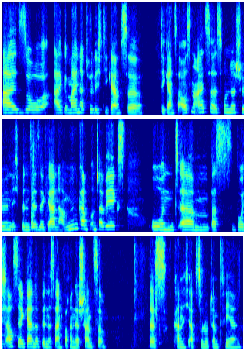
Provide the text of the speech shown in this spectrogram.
Also allgemein natürlich die ganze, die ganze Außenalster ist wunderschön. Ich bin sehr, sehr gerne am Mühlenkamp unterwegs. Und ähm, was, wo ich auch sehr gerne bin, ist einfach in der Schanze. Das kann ich absolut empfehlen.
